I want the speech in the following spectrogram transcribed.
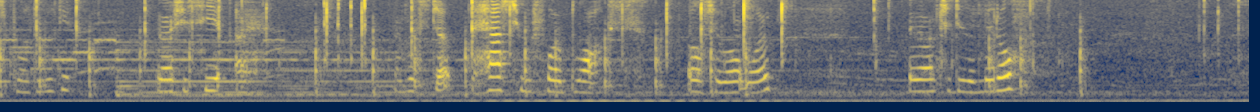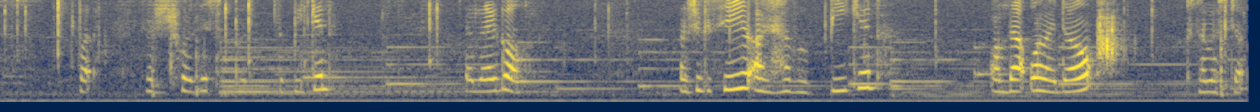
Keep on doing it. And as you see, I I messed up. It has to be four blocks, else it won't work. And I to do the middle. But let's try this with the beacon. And there you go. As you can see, I have a beacon. On that one, I don't, because I messed up.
